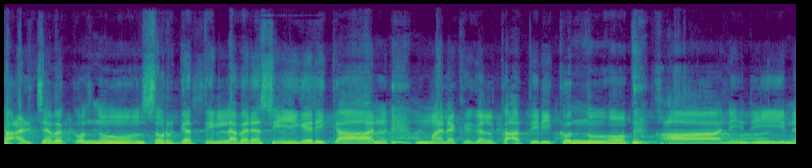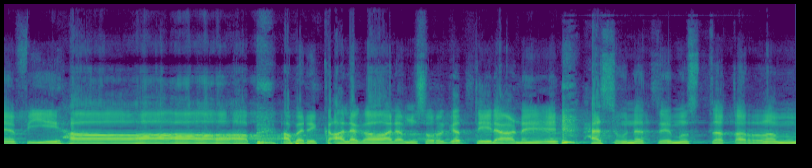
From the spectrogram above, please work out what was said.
കാഴ്ചവെക്കുന്നു. സ്വർഗത്തിൽ അവരെ സ്വീകരിക്കാൻ മലക്കുകൾ കാത്തിരിക്കുന്നു. അവർ കാലകാലം സ്വർഗത്തിലാണ്. ഹസുനത്ത് മുസ്തഖറം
